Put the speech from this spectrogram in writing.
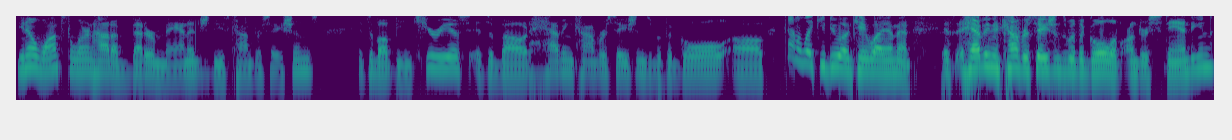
you know wants to learn how to better manage these conversations. It's about being curious. It's about having conversations with a goal of kind of like you do on KYMN. It's having conversations with a goal of understanding,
